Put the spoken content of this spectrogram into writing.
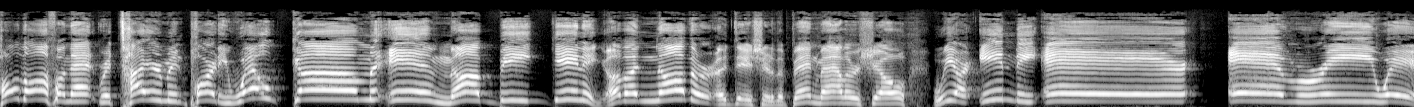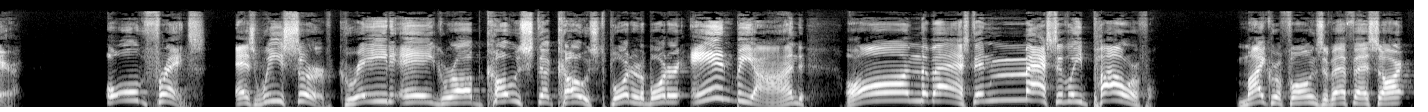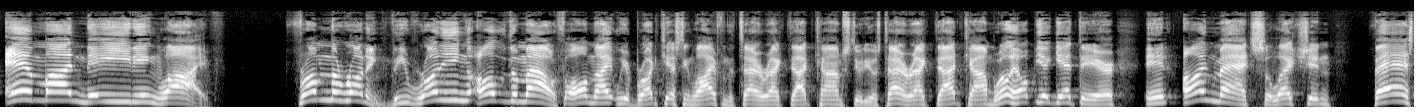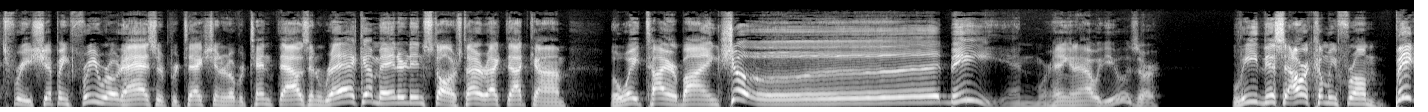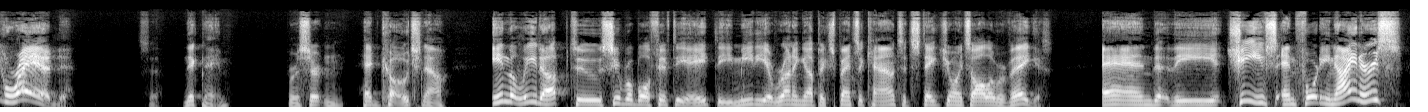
Hold off on that retirement party. Welcome in the beginning of another edition of the Ben Maller Show. We are in the air everywhere. Old friends, as we serve grade A grub coast to coast, border to border, and beyond on the vast and massively powerful microphones of FSR emanating live from the running, the running of the mouth. All night we are broadcasting live from the TireRack.com studios. TireRack.com will help you get there. An unmatched selection, fast free shipping, free road hazard protection, and over 10,000 recommended installers. TireRack.com, the way tire buying should be. And we're hanging out with you as our Lead this hour coming from Big Red. It's a nickname for a certain head coach. Now, in the lead up to Super Bowl 58, the media running up expense accounts at steak joints all over Vegas. And the Chiefs and 49ers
